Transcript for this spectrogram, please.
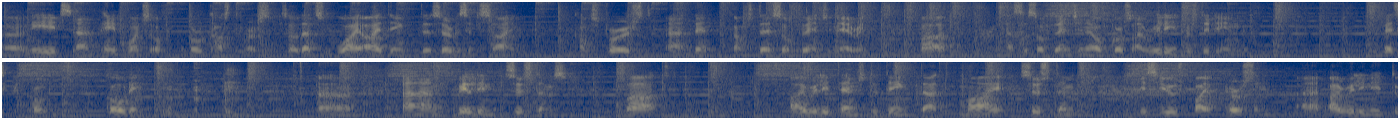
uh, needs and pain points of our customers. So that's why I think the service design comes first and then comes the software engineering. But as a software engineer, of course, I'm really interested in basically coding, coding uh, and building systems. But I really tend to think that my system is used by a person and I really need to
